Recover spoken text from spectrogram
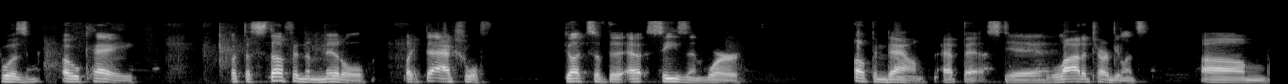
was okay, but the stuff in the middle, like the actual guts of the uh, season, were up and down at best. Yeah. A lot of turbulence. Um,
